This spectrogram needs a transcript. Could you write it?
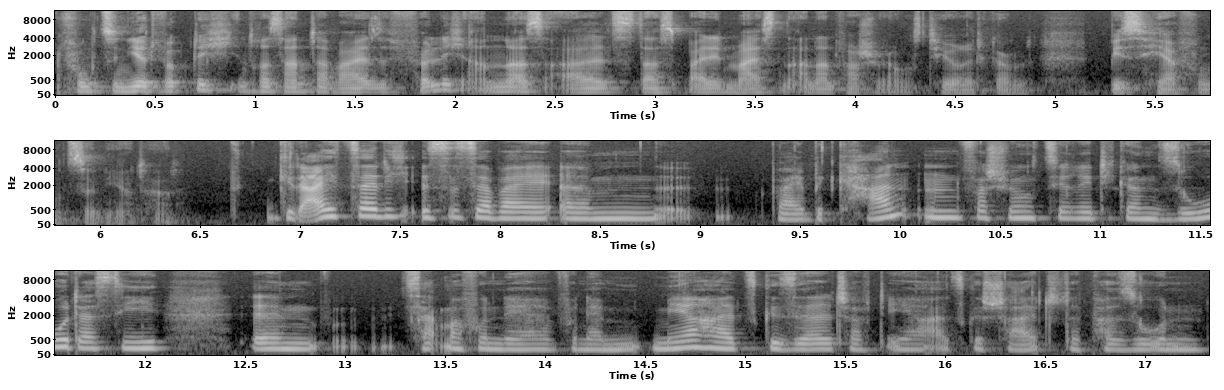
funktioniert wirklich interessanterweise völlig anders, als das bei den meisten anderen Verschwörungstheoretikern bisher funktioniert hat. Gleichzeitig ist es ja bei ähm, bei bekannten Verschwörungstheoretikern so, dass sie, ähm, sag mal, von der, von der Mehrheitsgesellschaft eher als gescheiterte Personen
